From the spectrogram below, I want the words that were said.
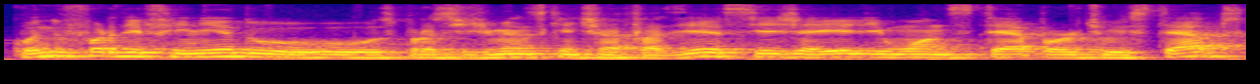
quando for definido os procedimentos que a gente vai fazer, seja ele one step or two steps,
